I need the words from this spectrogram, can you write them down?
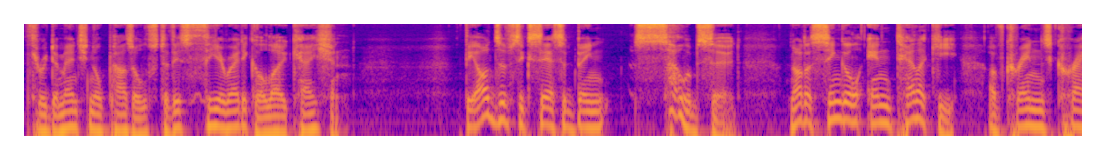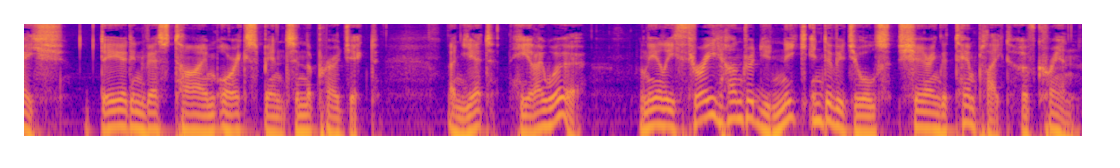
through dimensional puzzles to this theoretical location. The odds of success had been so absurd, not a single entelechy of Kren's creche dared invest time or expense in the project. And yet, here they were, nearly 300 unique individuals sharing the template of Kren.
